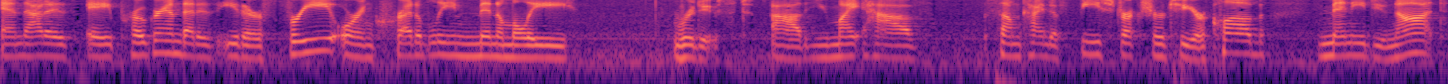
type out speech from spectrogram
and that is a program that is either free or incredibly minimally reduced. Uh, you might have some kind of fee structure to your club. Many do not.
